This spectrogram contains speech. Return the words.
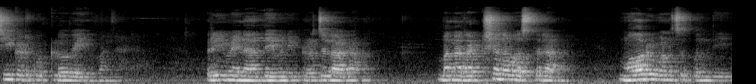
చీకటి కొట్లో వేయమన్నాడు. ప్రియమైన దేవుని ప్రజలారా మన రక్షణ వస్త్రాన్ని మారు మనసు పొంది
